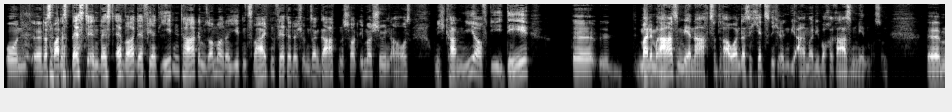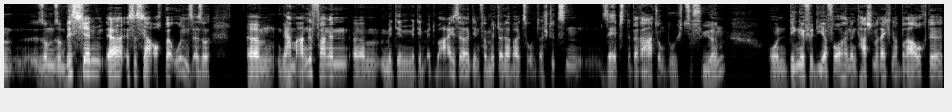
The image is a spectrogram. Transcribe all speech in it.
und äh, das war das beste Invest ever. Der fährt jeden Tag im Sommer oder jeden zweiten fährt er durch unseren Garten. Es schaut immer schön aus. Und ich kam nie auf die Idee, äh, meinem Rasenmäher nachzutrauern, dass ich jetzt nicht irgendwie einmal die Woche Rasen mähen muss. Und ähm, so, so ein bisschen, ja, ist es ja auch bei uns. Also ähm, wir haben angefangen ähm, mit dem mit dem Advisor, den Vermittler dabei zu unterstützen, selbst eine Beratung durchzuführen und Dinge, für die er vorher einen Taschenrechner brauchte,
